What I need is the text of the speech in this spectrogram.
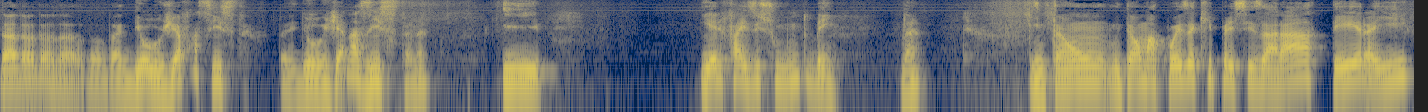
da, da, da, da ideologia fascista, da ideologia nazista, né? E, e ele faz isso muito bem, né? Então, então é uma coisa que precisará ter aí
